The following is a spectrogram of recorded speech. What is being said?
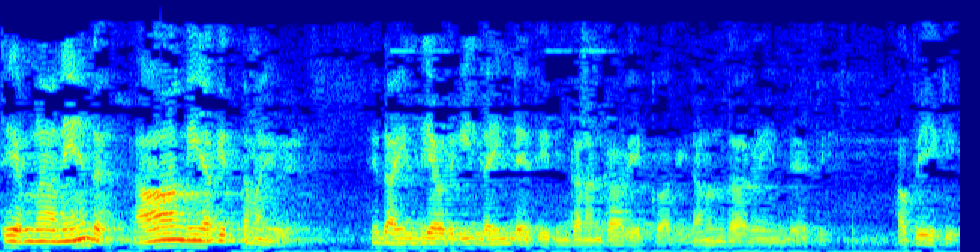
තේරුණා නේද? ආ මේ යකෙක් තමයි ඔය. එදා ඉන්දියාවට ගිහිල්ලා ඉන්න ඇති. ඉතින් ගණන්කාරයෙක් වගේ ගණන් දාගෙන ඉන්න ඇති. අපේ එකේ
